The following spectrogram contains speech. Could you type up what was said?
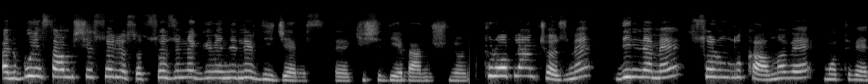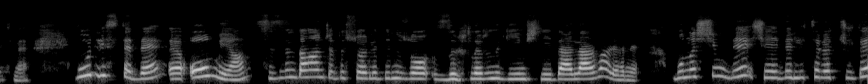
Hani bu insan bir şey söylüyorsa sözüne güvenilir diyeceğimiz e, kişi diye ben düşünüyorum. Problem çözme dinleme, sorumluluk alma ve motive etme. Bu listede e, olmayan, sizin daha önce de söylediğiniz o zırhlarını giymiş liderler var ya hani buna şimdi şeyde literatürde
